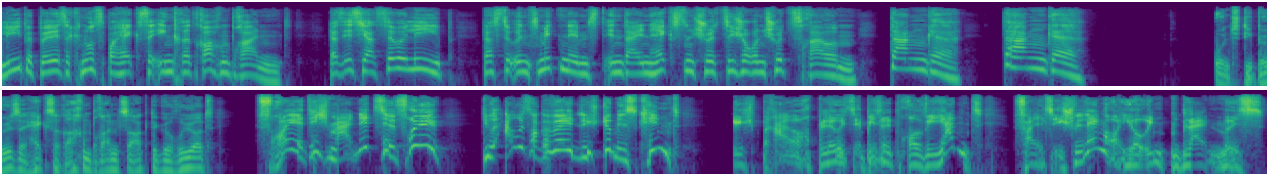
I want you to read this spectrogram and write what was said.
Liebe böse Knusperhexe Ingrid Rachenbrand, das ist ja so lieb, dass du uns mitnimmst in deinen hexenschutzsicheren Schutzraum. Danke, danke. Und die böse Hexe Rachenbrand sagte gerührt, Freue dich mal nicht so früh, du außergewöhnlich dummes Kind. Ich brauch bloß ein bisschen Proviant, falls ich länger hier unten bleiben muss.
